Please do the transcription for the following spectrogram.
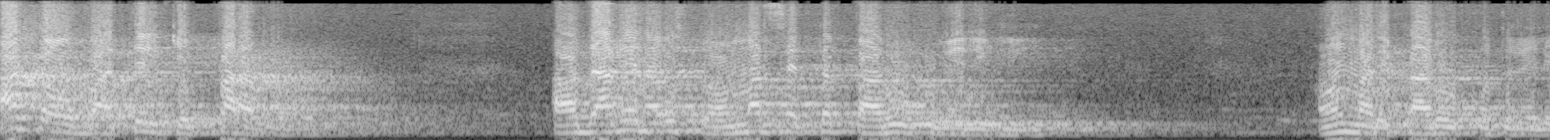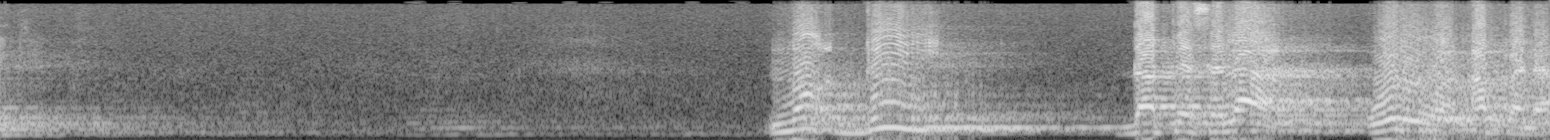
حق او باطل کې فرق او دا غي نرست عمر صاحب ته فاروق ویل کی عمر فاروق ته ویل کی نو دی دا فیصله اورو اپلا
